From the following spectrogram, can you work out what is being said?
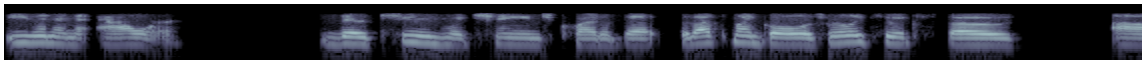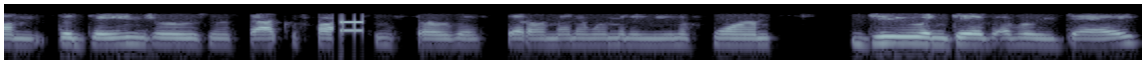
even an hour their tune would change quite a bit so that's my goal is really to expose um, the dangers and the sacrifice and service that our men and women in uniform do and give every day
